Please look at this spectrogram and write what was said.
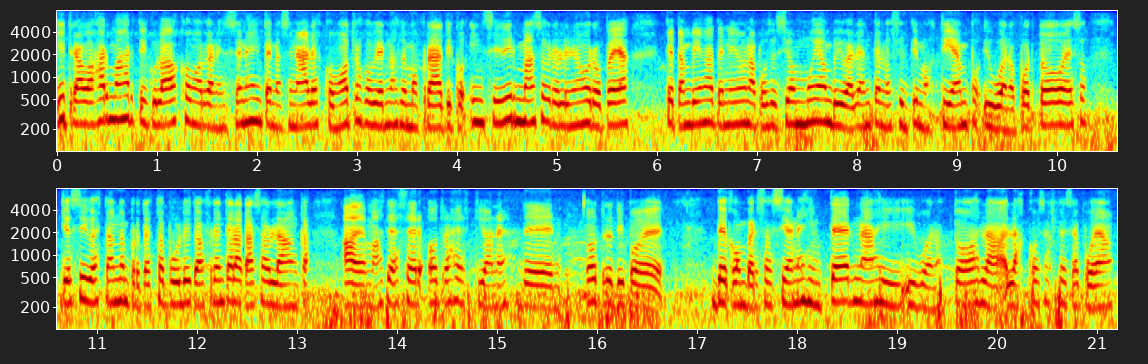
y trabajar más articulados con organizaciones internacionales, con otros gobiernos democráticos, incidir más sobre la Unión Europea, que también ha tenido una posición muy ambivalente en los últimos tiempos. Y bueno, por todo eso yo sigo estando en protesta pública frente a la Casa Blanca, además de hacer otras gestiones de otro tipo de, conversaciones internas y, bueno, todas las cosas que se puedan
